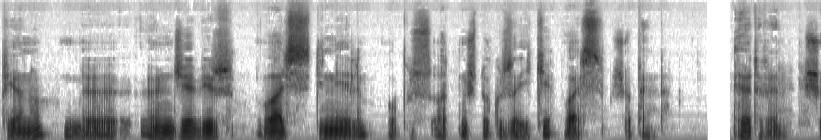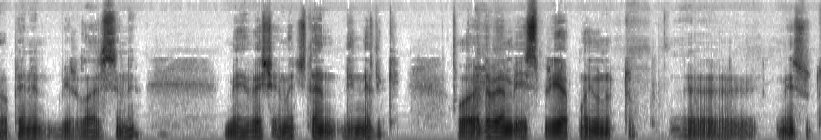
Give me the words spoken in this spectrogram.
piyano. Ee, önce bir vals dinleyelim. Opus 69'a 2 vals Chopin'den. Evet efendim Chopin'in bir valsini Mehveş Emeç'ten dinledik. Bu arada ben bir espri yapmayı unuttum. Ee, Mesut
